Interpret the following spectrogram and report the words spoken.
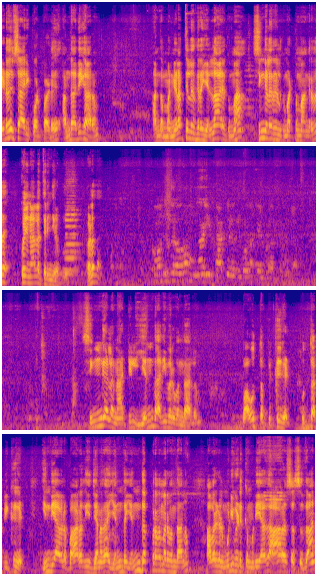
இடதுசாரி கோட்பாடு அந்த அதிகாரம் அந்த ம- நிலத்தில் இருக்கிற எல்லாருக்குமா சிங்களர்களுக்கு மட்டுமாங்கிறத கொஞ்ச நாளில் தெரிஞ்சிட போகுது. அவ்வளோதான் சிங்கள நாட்டில் எந்த அதிபர் வந்தாலும் பௌத்த பிக்குகள் புத்த பிக்குகள் இந்தியாவில் பாரதிய ஜனதா எந்த எந்த பிரதமர் வந்தாலும் அவர்கள் முடிவெடுக்க முடியாது ஆர்எஸ்எஸ் தான்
